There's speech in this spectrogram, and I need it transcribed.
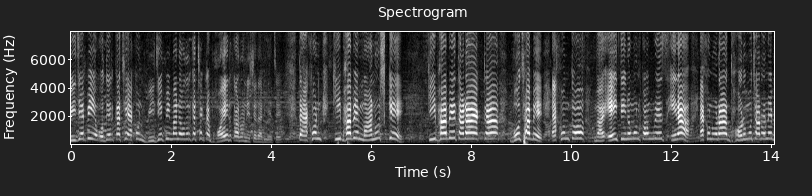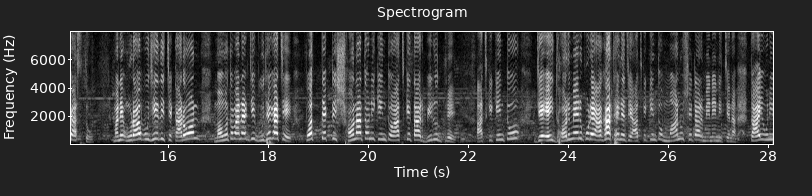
বিজেপি ওদের কাছে এখন, বিজেপি মানে ওদের কাছে একটা ভয়ের কারণ এসে দাঁড়িয়েছে। তা এখন কীভাবে মানুষকে, কীভাবে তারা একটা বোঝাবে? এখন তো এই তৃণমূল কংগ্রেস, এরা, এখন ওরা ধর্মচারণে ব্যস্ত। মানে ওরাও বুঝিয়ে দিচ্ছে। কারণ মমতা ব্যানার্জি বুঝে গেছে প্রত্যেকটি সনাতনী কিন্তু আজকে তার বিরুদ্ধে। আজকে কিন্তু যে এই ধর্মের উপরে আঘাত এনেছে আজকে কিন্তু মানুষ সেটা আর মেনে নিচ্ছে না। তাই উনি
